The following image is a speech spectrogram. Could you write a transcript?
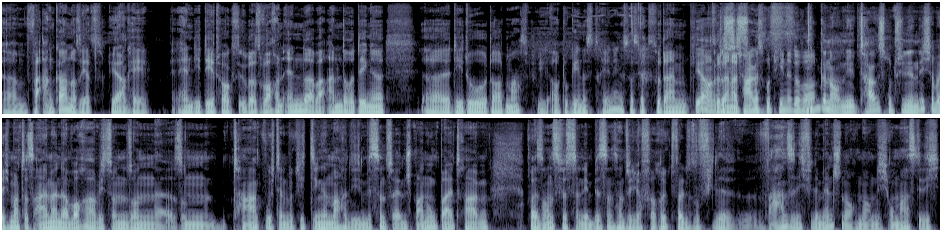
ähm, verankern? Also jetzt, ja. okay, Handy-Detox übers Wochenende, aber andere Dinge, äh, die du dort machst, wie autogenes Training, ist das jetzt zu deinem ja, zu deiner ist, Tagesroutine geworden? Genau, nee, Tagesroutine nicht, aber ich mache das einmal in der Woche, habe ich so einen, so, einen, äh, so einen Tag, wo ich dann wirklich Dinge mache, die ein bisschen zur Entspannung beitragen, weil sonst wirst du in dem Business natürlich auch verrückt, weil du so viele, wahnsinnig viele Menschen auch immer um dich rum hast, die dich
